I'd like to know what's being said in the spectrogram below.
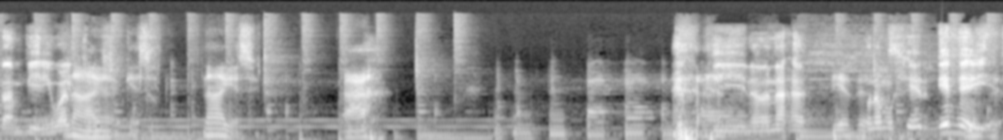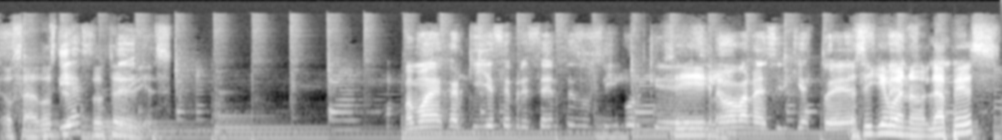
también, igual Nada que que. Nada que decir. Ah, Sí, no, na- 10 de una 10. mujer 10 de 10. O sea, 2 10 de de 10. Vamos a dejar que ella se presente, eso sí, porque Sí, si claro. no van a decir que esto es. Así que bueno, la PES.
